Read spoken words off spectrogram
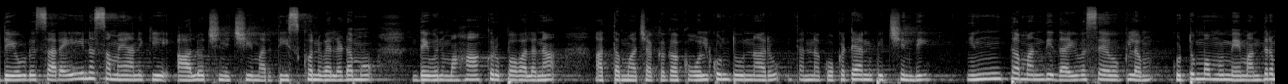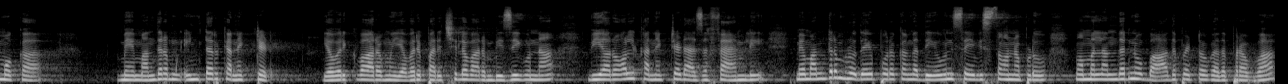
దేవుడు సరైన సమయానికి ఆలోచన ఇచ్చి మరి తీసుకొని వెళ్ళడము దేవుని మహాకృప వలన అత్తమ్మ చక్కగా కోలుకుంటూ ఉన్నారు. కానీ నాకు ఒకటే అనిపించింది ఇంతమంది దైవ సేవకులం కుటుంబము మేమందరం ఒక మేమందరం ఇంటర్ కనెక్టెడ్ ఎవరికి వారము ఎవరి పరిచయల వారం బిజీగా ఉన్నా we're all connected as a family మేమందరం హృదయపూర్వకంగా దేవుని సేవిస్తూ ఉన్నప్పుడు మమ్మల్ని అందరు నువ్వు బాధ పెట్టావు కదా ప్రవ్వా.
